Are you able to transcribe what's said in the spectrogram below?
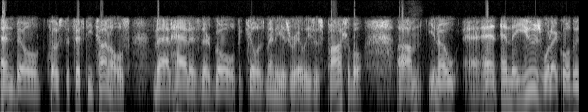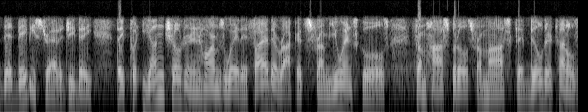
and build close to 50 tunnels that had as their goal to kill as many Israelis as possible. Um, you know, and, and they use what I call the dead baby strategy. They they put young children in harm's way. They fire their rockets from UN schools, from hospitals, from mosques. They build their tunnels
